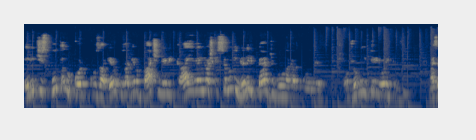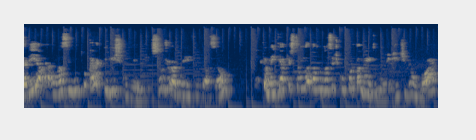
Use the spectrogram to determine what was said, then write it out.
ele disputa no corpo com o zagueiro, o zagueiro bate nele, cai, e ele ainda, acho que se eu não me engano, ele perde o gol na cara do goleiro. É um jogo interior, inclusive. Mas ali é um lance muito característico dele. São jogadores de infiltração e também tem a questão da, da mudança de comportamento. Né? Hoje a gente vê um Borja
